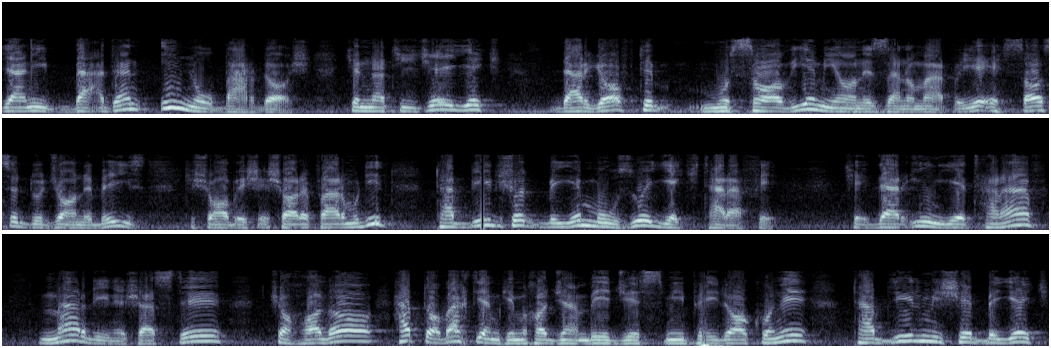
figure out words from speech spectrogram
یعنی بعدا این نوع برداشت که نتیجه یک دریافت مساوی میان زن و مرد و یه احساس دو جانبه است که شما بهش اشاره فرمودید تبدیل شد به یه موضوع یک طرفه که در این یه طرف مردی نشسته که حالا حتی وقتی هم که می‌خواد جنبه جسمی پیدا کنه تبدیل میشه به یک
